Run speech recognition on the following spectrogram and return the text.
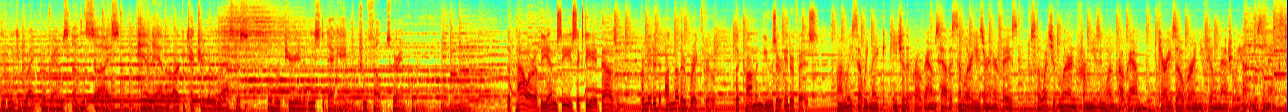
that we could write programs of this size and have an architecture that would last us over a period of at least a decade, which we felt was very important. The power of the MC68000 permitted another breakthrough, the common user interface. On Lisa, we make each of the programs have a similar user interface so that what you've learned from using one program carries over and you feel naturally how to use the next.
